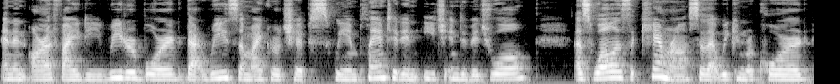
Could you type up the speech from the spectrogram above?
and an RFID reader board that reads the microchips we implanted in each individual, as well as a camera so that we can record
